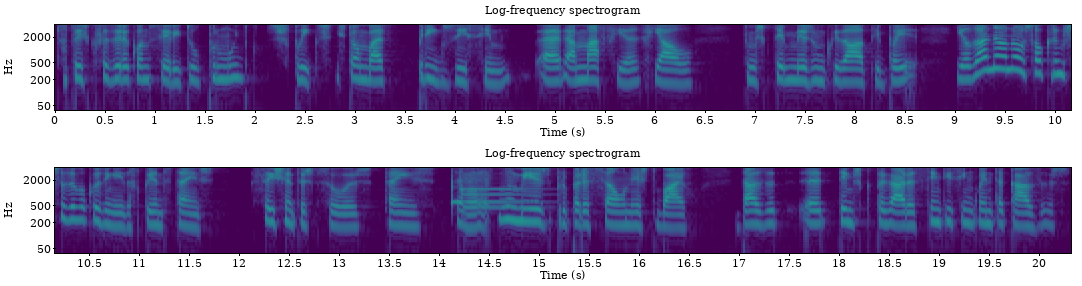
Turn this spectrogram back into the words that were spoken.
tu tens que fazer acontecer. E tu, por muito que te expliques, isto é um bairro perigosíssimo. A, a máfia real, temos que ter mesmo cuidado. Tipo, e eles, ah, não, não, só queremos fazer uma coisinha. E de repente tens 600 pessoas, tens eh, um mês de preparação neste bairro, estás a, a, temos que pagar a 150 casas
